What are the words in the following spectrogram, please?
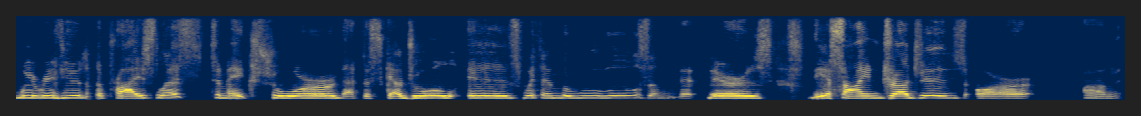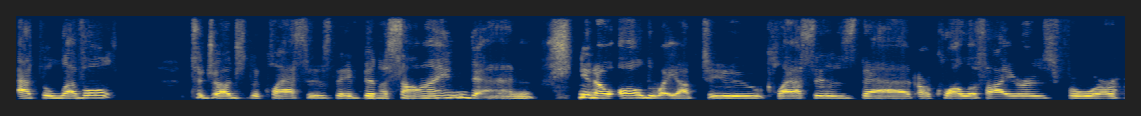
We review the prize list to make sure that the schedule is within the rules and that there's the assigned judges are um, at the level to judge the classes they've been assigned and you know all the way up to classes that are qualifiers for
